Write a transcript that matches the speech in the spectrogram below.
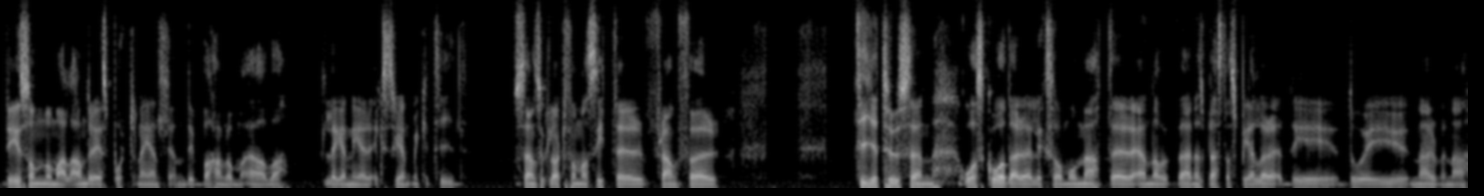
det är som de alla andra e-sporterna egentligen, det bara handlar om att öva, lägga ner extremt mycket tid. Sen såklart, om man sitter framför 10 000 åskådare liksom och möter en av världens bästa spelare, det, då är ju nerverna,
